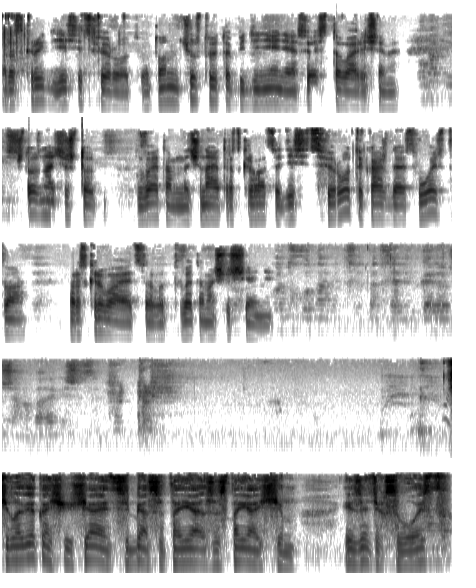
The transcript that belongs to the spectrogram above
раскрыть 10 сферот. Вот он чувствует объединение, связь с товарищами. Что значит, что в этом начинает раскрываться 10 сферот, и каждое свойство раскрывается вот в этом ощущении? Человек ощущает себя состоящим из этих свойств,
